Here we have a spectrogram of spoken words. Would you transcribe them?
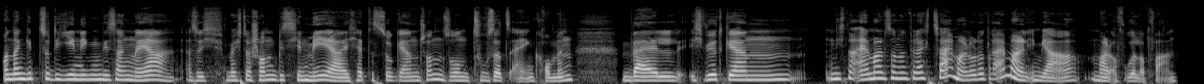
Und dann gibt's so diejenigen, die sagen, naja, also ich möchte schon ein bisschen mehr. Ich hätte so gern schon so ein Zusatzeinkommen, weil ich würde gern nicht nur einmal, sondern vielleicht zweimal oder dreimal im Jahr mal auf Urlaub fahren.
